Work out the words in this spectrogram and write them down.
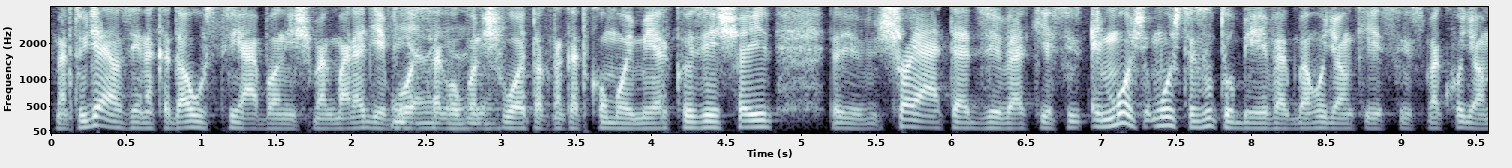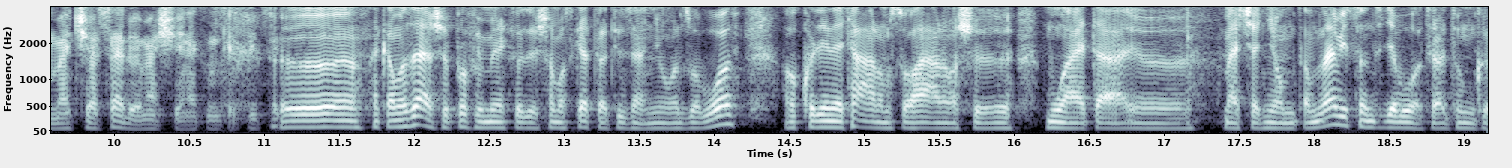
mert ugye azért neked Ausztriában is, meg már egyéb igen, országokban igen, is igen. voltak neked komoly mérkőzéseid, saját edzővel készülsz. Én most, most az utóbbi években hogyan készülsz, meg hogyan meccselsz, erről mesél nekünk egy picit. Ö, nekem az első profi mérkőzésem az 2018-ban volt, akkor én egy 3x3-as Muay Thai meccset nyomtam le, viszont ugye volt rajtunk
